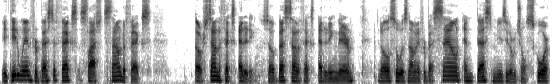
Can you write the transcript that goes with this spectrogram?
It did win for Best Effects slash Sound Effects or Sound Effects Editing. So, Best Sound Effects Editing there. It also was nominated for Best Sound and Best Music Original Score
